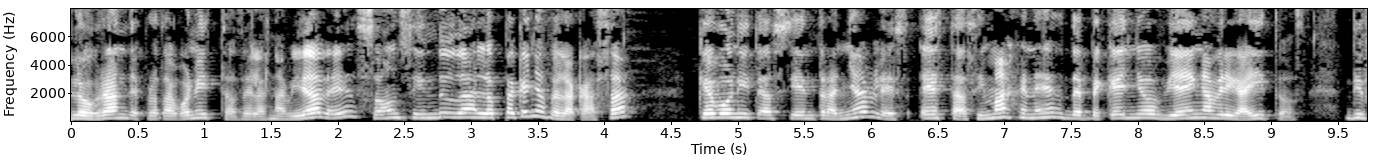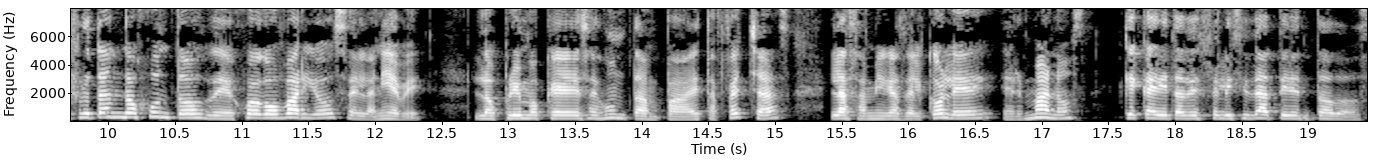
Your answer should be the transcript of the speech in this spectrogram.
Los grandes protagonistas de las Navidades son sin duda los pequeños de la casa. Qué bonitas y entrañables estas imágenes de pequeños bien abrigaditos, disfrutando juntos de juegos varios en la nieve. Los primos que se juntan para estas fechas, las amigas del cole, hermanos, qué carita de felicidad tienen todos.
